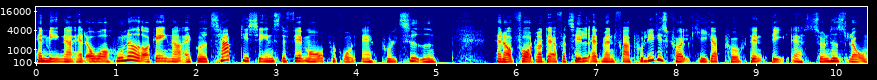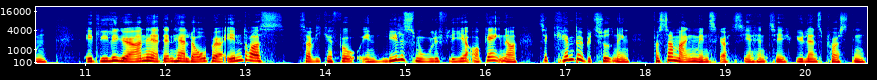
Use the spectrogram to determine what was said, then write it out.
Han mener, at over 100 organer er gået tabt de seneste fem år på grund af politiet. Han opfordrer derfor til, at man fra politisk hold kigger på den del af sundhedsloven. Et lille hjørne af den her lov bør ændres, så vi kan få en lille smule flere organer til kæmpe betydning for så mange mennesker, siger han til Jyllandsposten.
